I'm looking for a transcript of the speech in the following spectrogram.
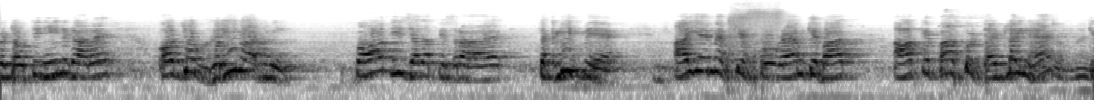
कटौती नहीं लगा रहे और जो गरीब आदमी बहुत ही ज़्यादा पिस रहा है तकलीफ़ में है। आईएमएफ के प्रोग्राम के बाद आपके पास कोई डेडलाइन है कि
